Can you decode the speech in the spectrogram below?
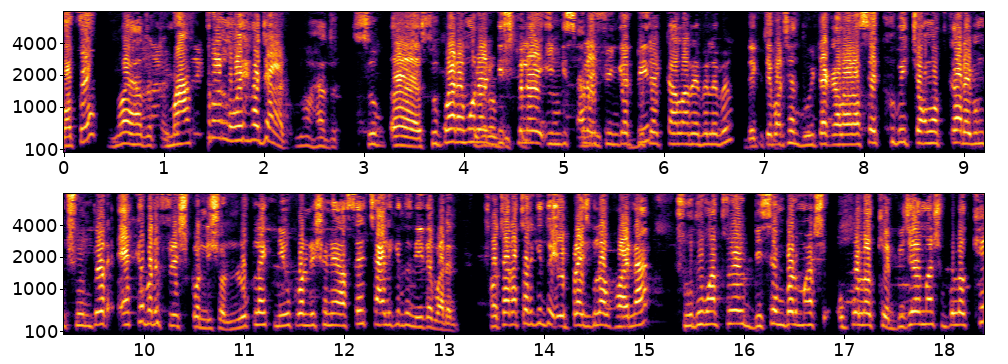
কত? নয় হাজার টাকা। মাত্র নয় হাজার? নয় হাজার। Super AMOLED display in display fingerprint colour available দেখতে পাচ্ছেন দুইটা কালার আছে খুবই চমৎকার এবং সুন্দর একেবারে fresh condition look like new কন্ডিশনে আছে চাইলে কিন্তু নিতে পারেন। সচরাচর কিন্তু এই প্রাইসগুলো হয় না। শুধুমাত্র ডিসেম্বর মাস উপলক্ষে বিজয় মাস উপলক্ষে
